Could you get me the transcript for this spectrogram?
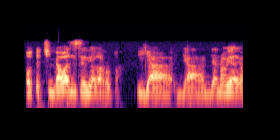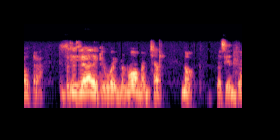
o te chingabas ese día la ropa y ya, ya, ya no había de otra. Entonces Sí. era de que, güey, no me voy a manchar. No, lo siento.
